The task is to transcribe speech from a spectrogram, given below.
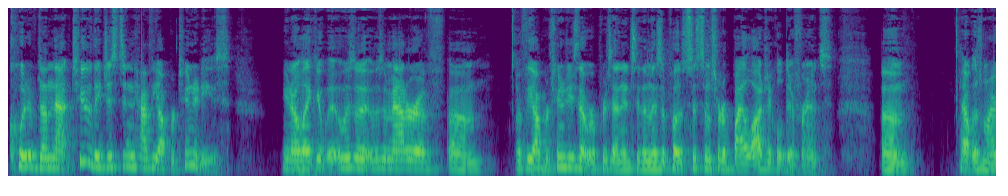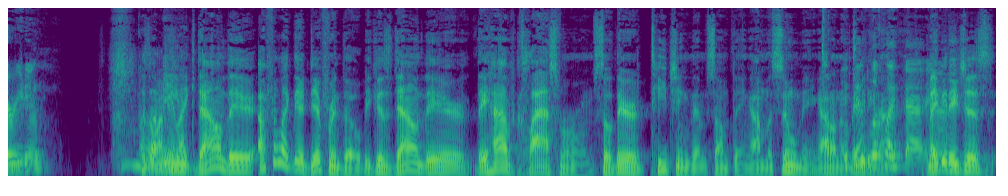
could have done that too. They just didn't have the opportunities. You know, like it, it was a it was a matter of um, of the hmm. opportunities that were presented to them as opposed to some sort of biological difference. Um, that was my reading. Because I, I mean, like down there, I feel like they're different though, because down there they have classrooms, so they're teaching them something. I'm assuming. I don't know. It maybe did look not. like that. Maybe they just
